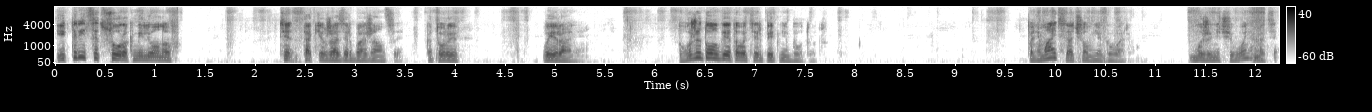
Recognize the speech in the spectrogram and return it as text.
И 30-40 миллионов те, таких же азербайджанцев, которые в Иране, тоже долго этого терпеть не будут. Понимаете, о чем я говорю? Мы же ничего не хотим.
